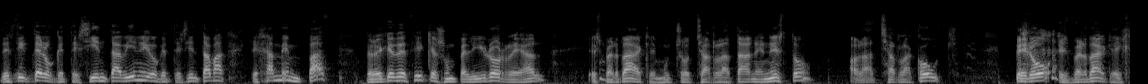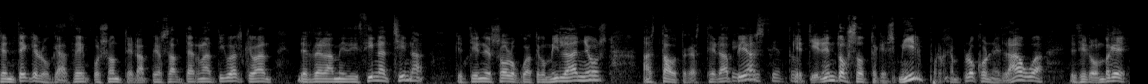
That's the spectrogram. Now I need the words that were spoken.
decirte lo que te sienta bien y lo que te sienta mal. Déjame en paz, pero hay que decir que es un peligro real. Es verdad que hay mucho charlatán en esto, ahora charla coach, pero es verdad que hay gente que lo que hace pues son terapias alternativas que van desde la medicina china, que tiene solo 4.000 años, hasta otras terapias que tienen dos o tres mil, por ejemplo, con el agua. Es decir, hombre,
